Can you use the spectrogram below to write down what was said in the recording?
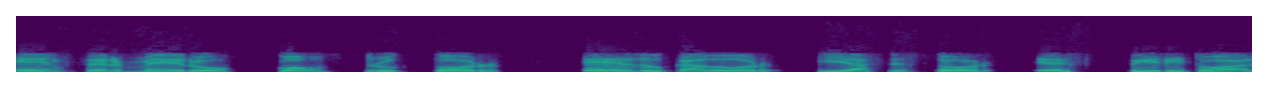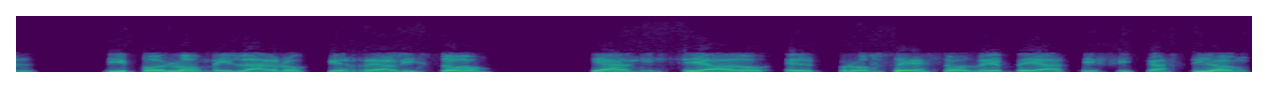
enfermero, constructor, educador y asesor espiritual y por los milagros que realizó, se ha iniciado el proceso de beatificación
